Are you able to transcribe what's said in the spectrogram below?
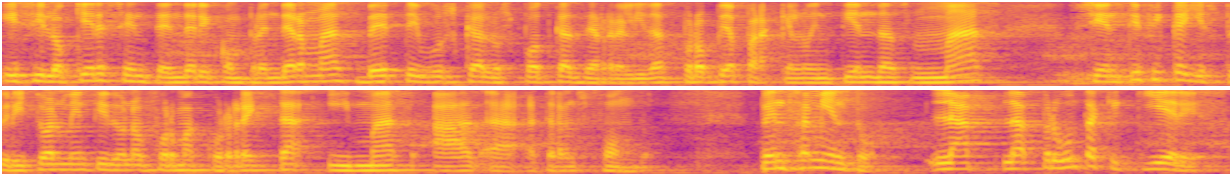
Y si lo quieres entender y comprender más, vete y busca los podcasts de realidad propia para que lo entiendas más científica y espiritualmente y de una forma correcta y más a, trasfondo. Pensamiento, la, la pregunta que quieres.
